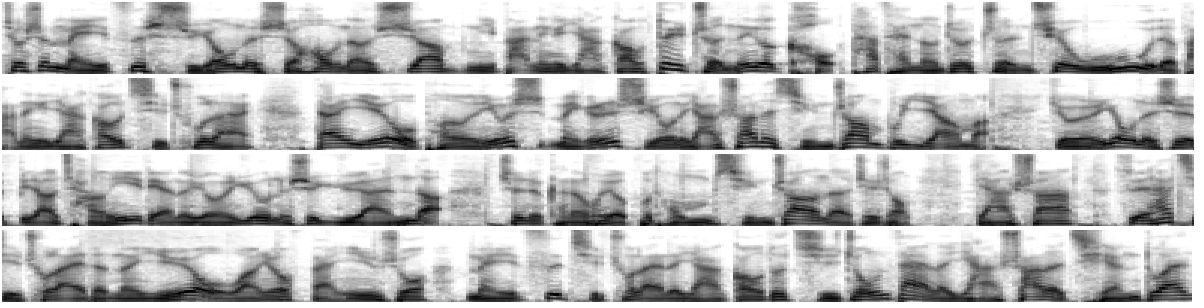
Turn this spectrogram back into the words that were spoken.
就是每一次使用的时候呢，需要你把那个牙膏对准那个口，它才能就准确无误的把那个牙膏挤出来。当然，也有朋友因为是每个人使用的牙刷的形状不一样嘛，有人用的是比较。长一点的，有人用的是圆的，甚至可能会有不同形状的这种牙刷，所以它挤出来的呢，也有网友反映说，每一次挤出来的牙膏都集中在了牙刷的前端，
